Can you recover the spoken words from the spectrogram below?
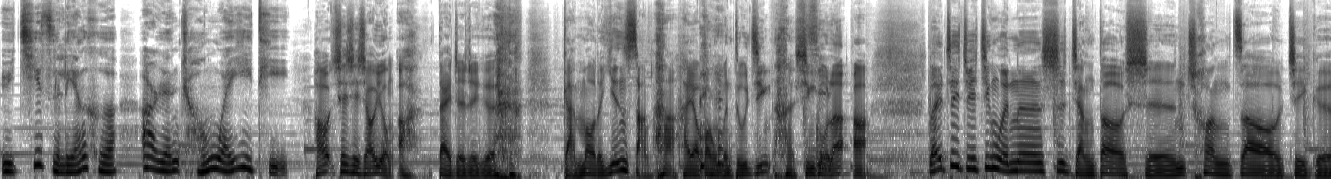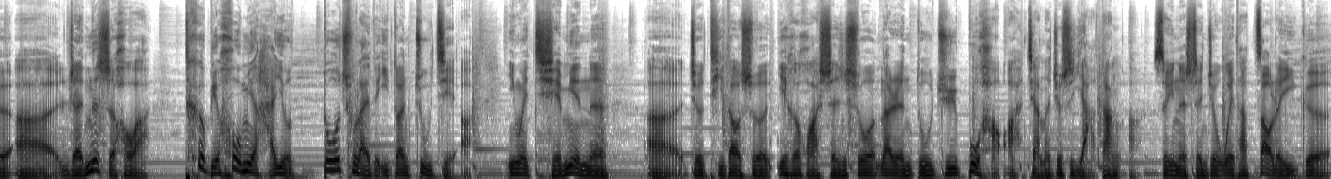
与妻子联合，二人成为一体。”好，谢谢小勇啊，带着这个。感冒的烟嗓哈，还要帮我们读经，辛苦了啊！来，这节经文呢是讲到神创造这个啊人的时候啊，特别后面还有多出来的一段注解啊，因为前面呢呃就提到说耶和华神说那人独居不好啊，讲的就是亚当啊，所以呢神就为他造了一个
